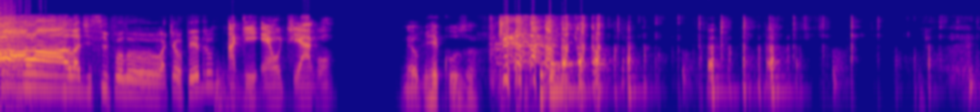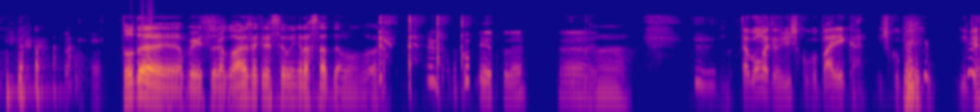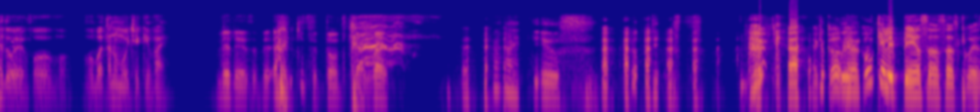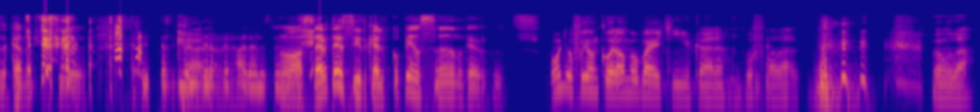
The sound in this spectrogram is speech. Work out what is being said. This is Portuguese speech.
Fala, discípulo! Aqui é o Pedro. Aqui é o Thiago. Eu me recuso. Toda abertura agora já cresceu engraçadão agora. no começo, né? Ai. Ah, Tá bom, Matheus? Desculpa, parei, cara. Desculpa. Me perdoa, eu vou, vou, vou botar no mute aqui, vai. Beleza. be- que você tonto, Thiago, vai. Ai, Deus. Meu Deus. cara, como, como que ele pensa nessas coisas, cara? Não é possível. Ele fica a semana inteira Cara. preparando negócio. Nossa, deve ter sido, cara. Ele ficou pensando, cara. Onde eu fui ancorar o meu barquinho, cara? Vou falar. Vamos lá.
